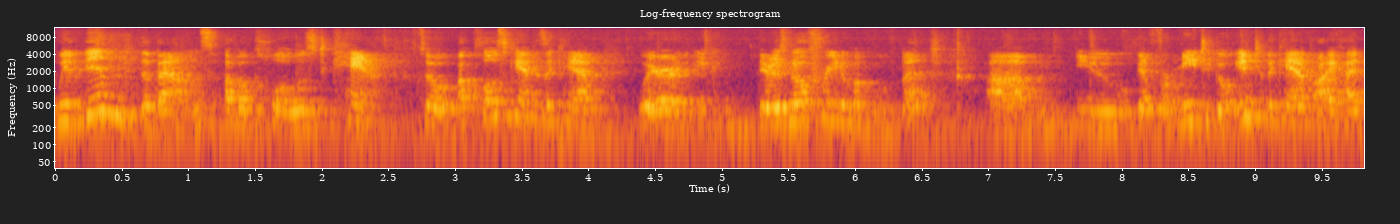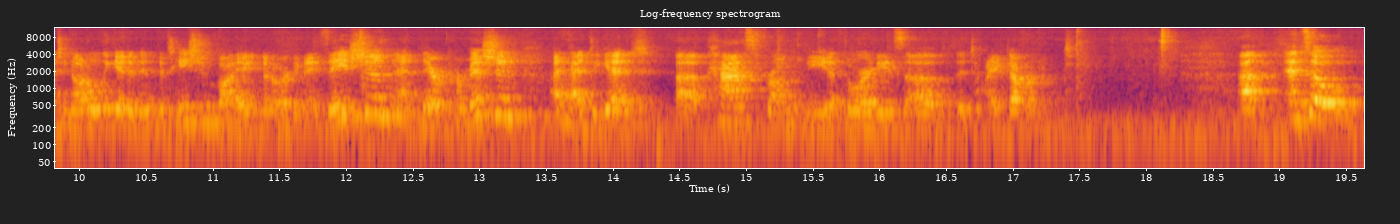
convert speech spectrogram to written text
within the bounds of a closed camp. So a closed camp is a camp where can, there is no freedom of movement. Um, you, for me to go into the camp, I had to not only get an invitation by an organization and their permission, I had to get a pass from the authorities of the Thai government. Um, and so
